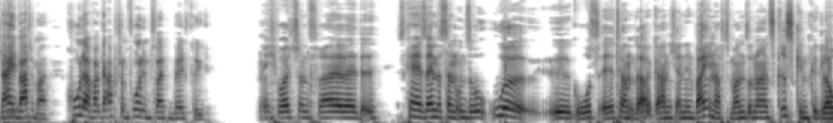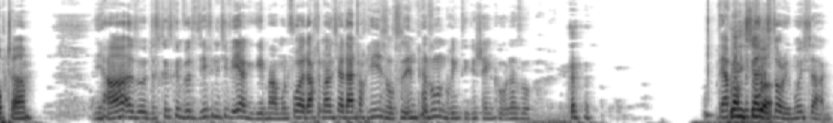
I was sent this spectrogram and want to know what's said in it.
Nein, warte mal. Cola war gab schon vor dem Zweiten Weltkrieg. Ich wollte schon fragen, es kann ja sein, dass dann unsere Urgroßeltern da gar nicht an den Weihnachtsmann, sondern ans Christkind geglaubt haben. Ja, also das Christkind wird es definitiv eher gegeben haben. Und vorher dachte man sich halt einfach, Jesus in Person bringt die Geschenke oder so. Wäre aber auch eine geile super. Story, muss ich sagen.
